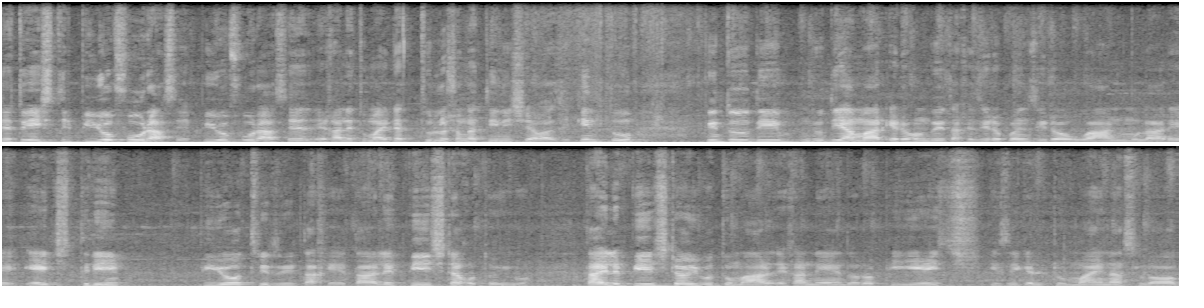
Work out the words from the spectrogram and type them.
যেহেতু এইচ থ্রি পিও ফোর আছে পিও ফোর আছে, এখানে তোমার এটা তুল্য সংখ্যা তিন হিসেবে আছে। কিন্তু কিন্তু যদি যদি আমার এরকম যদি থাকে জিরো পয়েন্ট জিরো ওয়ান মুলারে এইচ থ্রি পিও থ্রি যদি থাকে, তাহলে পিএইচটা কত হইব তাহলে পিএইচটা হইব তোমার এখানে ধরো pH is equal to minus log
